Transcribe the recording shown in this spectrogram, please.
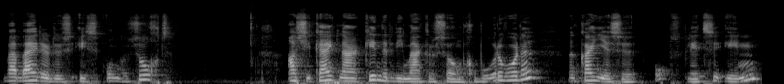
waarbij er dus is onderzocht, als je kijkt naar kinderen die macrosoom geboren worden, dan kan je ze opsplitsen in,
